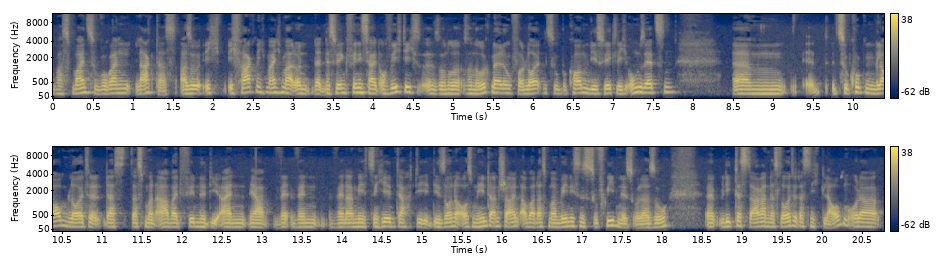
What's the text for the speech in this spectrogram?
Was meinst du, woran lag das? Also ich, ich frage mich manchmal und deswegen finde ich es halt auch wichtig, so eine, so eine Rückmeldung von Leuten zu bekommen, die es wirklich umsetzen. Ähm, äh, zu gucken, glauben Leute, dass, dass man Arbeit findet, die einen, ja, wenn, wenn einem jetzt nicht jeden Tag die, die Sonne aus dem Hintern scheint, aber dass man wenigstens zufrieden ist oder so. Äh, liegt das daran, dass Leute das nicht glauben oder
